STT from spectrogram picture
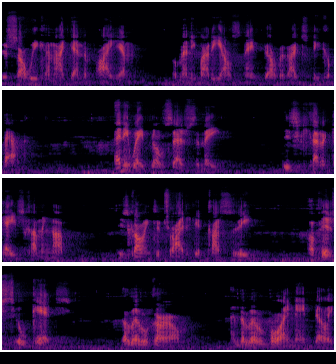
just so we can identify him from anybody else named Bill that I'd speak about. Anyway, Bill says to me, he's got a case coming up. He's going to try to get custody of his two kids, the little girl and the little boy named Billy.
